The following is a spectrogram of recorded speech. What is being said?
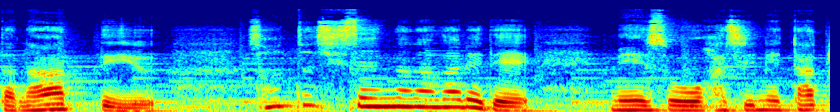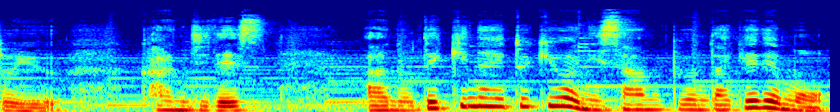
たなっていうそんな自然な流れで瞑想を始めたという感じです。あのできない時は23分だけでも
